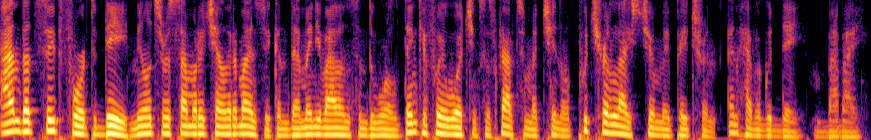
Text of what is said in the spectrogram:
And that's it for today. Military Summary channel reminds we condemn any violence in the world. Thank you for watching. Subscribe to my channel, put your likes, join my Patreon, and have a good day. Bye bye.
